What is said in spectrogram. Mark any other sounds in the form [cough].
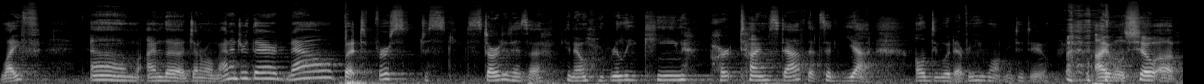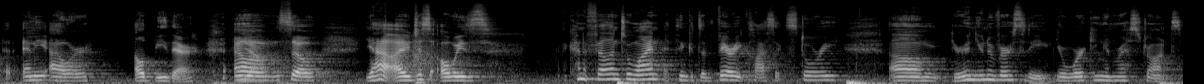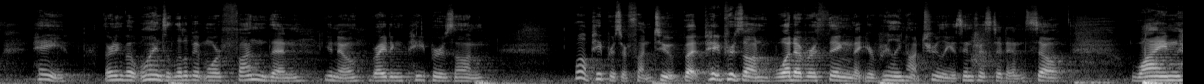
life. Um, I'm the general manager there now, but first just started as a you know [laughs] really keen part-time staff that said, "Yeah, I'll do whatever you want me to do. I will [laughs] show up at any hour. I'll be there." Um, yeah. So, yeah, I just always I kind of fell into wine. I think it's a very classic story. Um, you're in university, you're working in restaurants. Hey, learning about wine's a little bit more fun than, you know, writing papers on, well, papers are fun too, but [laughs] papers on whatever thing that you're really not truly as interested in. So wine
